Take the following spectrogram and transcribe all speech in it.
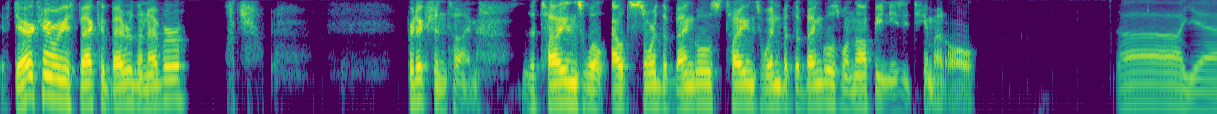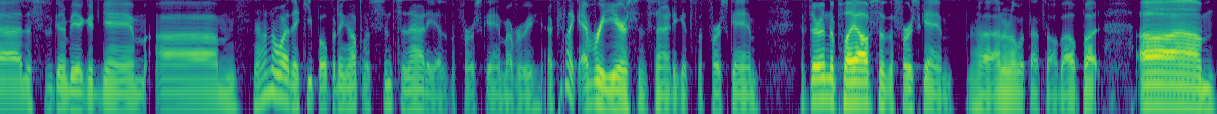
If Derrick Henry is back and better than ever, watch out. Prediction time. The Titans will outsort the Bengals. Titans win, but the Bengals will not be an easy team at all. Uh, yeah, this is gonna be a good game. Um, I don't know why they keep opening up with Cincinnati as the first game every. I feel like every year Cincinnati gets the first game. If they're in the playoffs or the first game, uh, I don't know what that's all about. But um,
